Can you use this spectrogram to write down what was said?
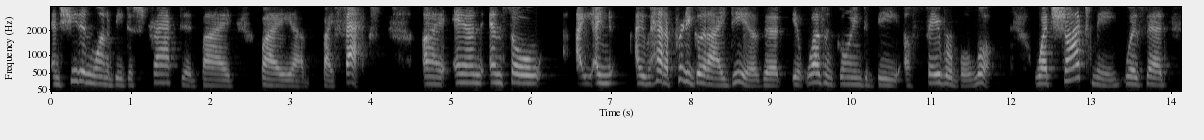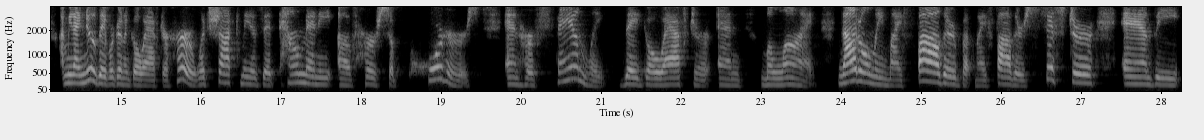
and she didn't want to be distracted by by uh, by facts uh, and and so I, I, I had a pretty good idea that it wasn't going to be a favorable look. What shocked me was that, I mean, I knew they were going to go after her. What shocked me is that how many of her supporters and her family they go after and malign. Not only my father, but my father's sister and the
